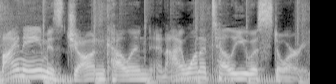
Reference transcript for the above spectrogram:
My name is John Cullen, and I want to tell you a story.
